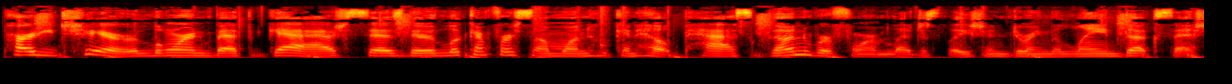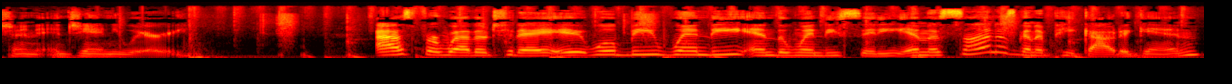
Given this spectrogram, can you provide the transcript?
Party chair Lauren Beth Gash says they're looking for someone who can help pass gun reform legislation during the lame duck session in January. As for weather today, it will be windy in the Windy City and the sun is going to peek out again.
